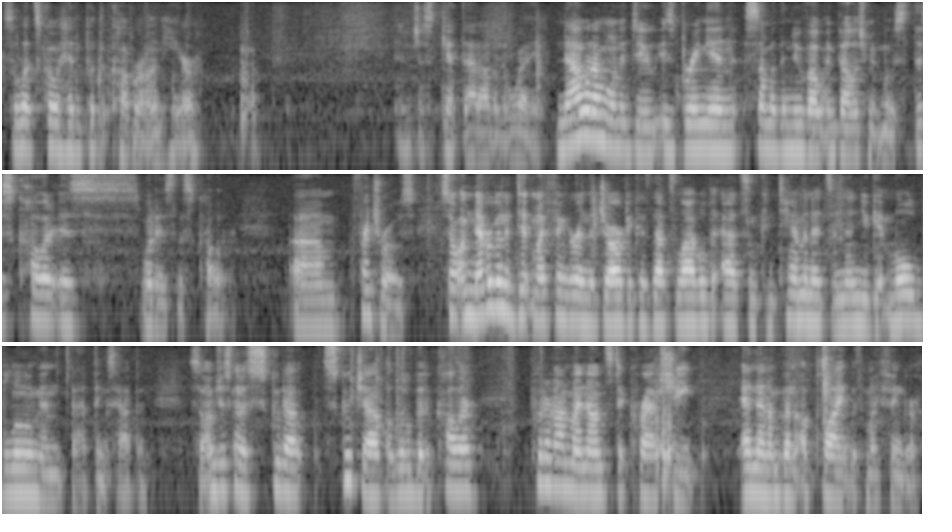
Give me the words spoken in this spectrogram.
so let's go ahead and put the cover on here and just get that out of the way. Now what I want to do is bring in some of the Nuvo embellishment mousse. This color is, what is this color? Um, French Rose. So I'm never going to dip my finger in the jar because that's liable to add some contaminants and then you get mold bloom and bad things happen. So I'm just going to scoot out, scooch out a little bit of color, put it on my nonstick craft sheet, and then I'm going to apply it with my finger.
